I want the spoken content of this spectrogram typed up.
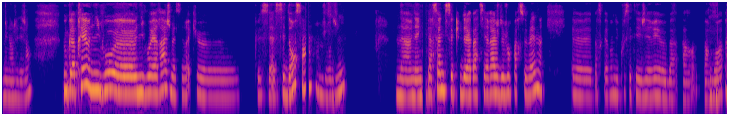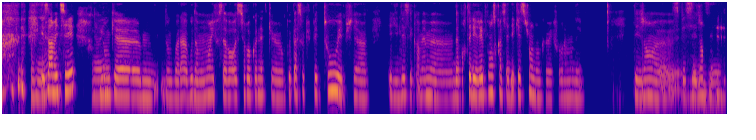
mélanger les gens. Donc après, au niveau, euh, niveau RH, bah, c'est vrai que, que c'est assez dense hein, aujourd'hui. On a, on a une personne qui s'occupe de la partie RH deux jours par semaine. Euh, parce qu'avant du coup c'était géré euh, bah, par par moi mhm. et c'est un métier donc euh, donc voilà au bout d'un moment il faut savoir aussi reconnaître qu'on peut pas s'occuper de tout et puis et l'idée c'est quand même d'apporter les réponses quand il y a des questions donc il faut vraiment des des gens, spécialisés.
